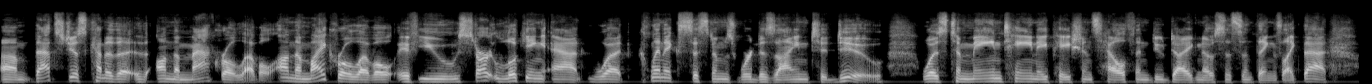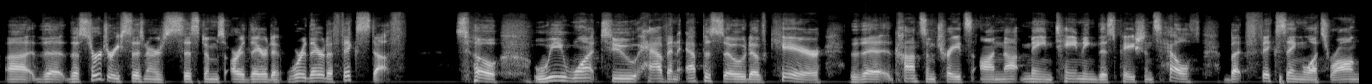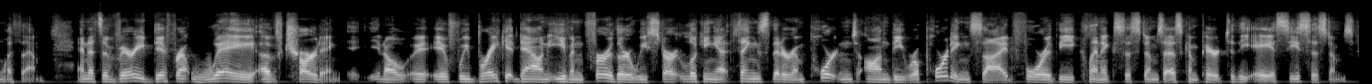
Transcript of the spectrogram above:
Um, that's just kind of the on the macro level. On the micro level, if you start looking at what clinic systems were designed to do, was to maintain a patient's health and do diagnosis and things like that. Uh, the the surgery centers systems are there to we're there to fix stuff so we want to have an episode of care that concentrates on not maintaining this patient's health, but fixing what's wrong with them. And it's a very different way of charting. You know, if we break it down even further, we start looking at things that are important on the reporting side for the clinic systems as compared to the ASC systems.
